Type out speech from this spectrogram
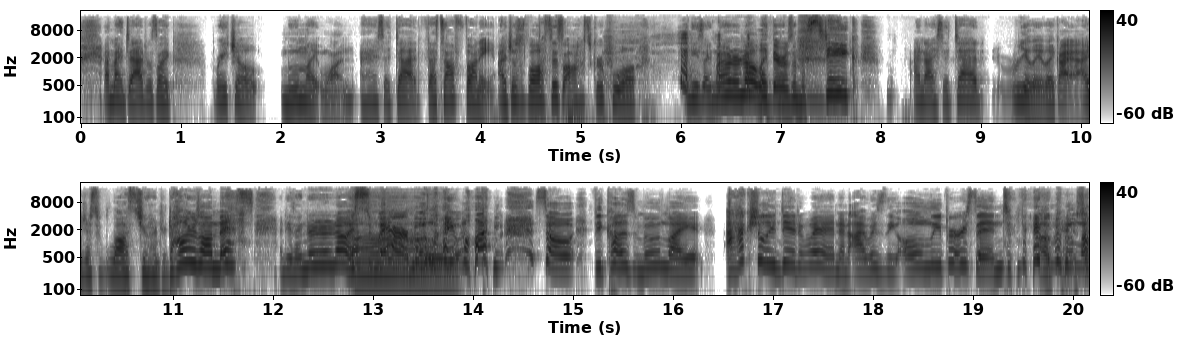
and my dad was like, Rachel, Moonlight won. And I said, Dad, that's not funny. I just lost this Oscar pool. And he's like, No, no, no. Like there was a mistake. And I said, Dad, really? Like I, I just lost $200 on this. And he's like, No, no, no. I swear Oh. Moonlight won. So because Moonlight actually did win and I was the only person to pick Okay, so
